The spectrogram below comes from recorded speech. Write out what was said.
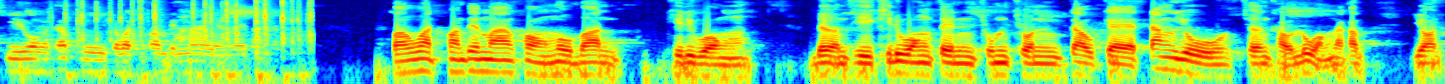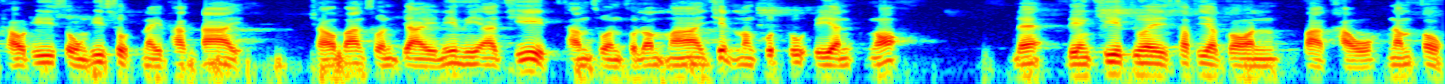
คีรีวงศ์นะครับมีประวัติความเป็นมาอย่างไรบ้างครับประวัติความเป็นมาของหมู่บ้านคีรีวงศ์ เดิมทีคีรีวงศ์เป็นชุมชนเก่าแก่ตั้งอยู่เชิงเขาหลวงนะครับ ยอดเขาที่สูงที่สุดในภาคใต้ ชาวบ้านส่วนใหญ่นี่มีอาชีพทำสวนผลไม้เช่นมังคุดทุเรียนเงาะ และเลี้ยงชีพด้วยทรัพยากรป่าเขาน้ำตก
